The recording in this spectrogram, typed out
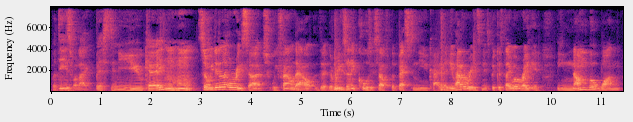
But these were like best in the UK. hmm So we did a little research. We found out that the reason it calls itself the best in the UK, they do have a reason, is because they were rated the number one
